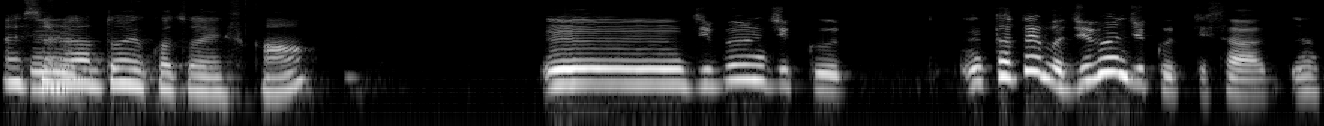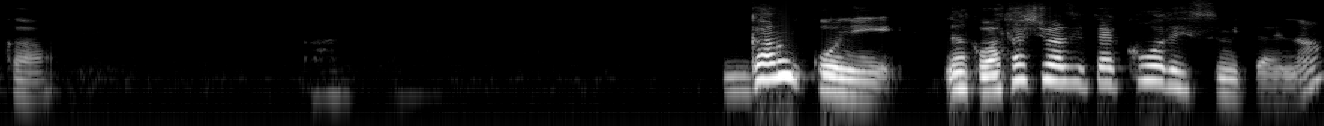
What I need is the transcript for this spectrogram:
えそれはどういうことですか、うーん自分軸。例えば自分軸ってさなんか頑固になんか私は絶対こうですみたいな。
